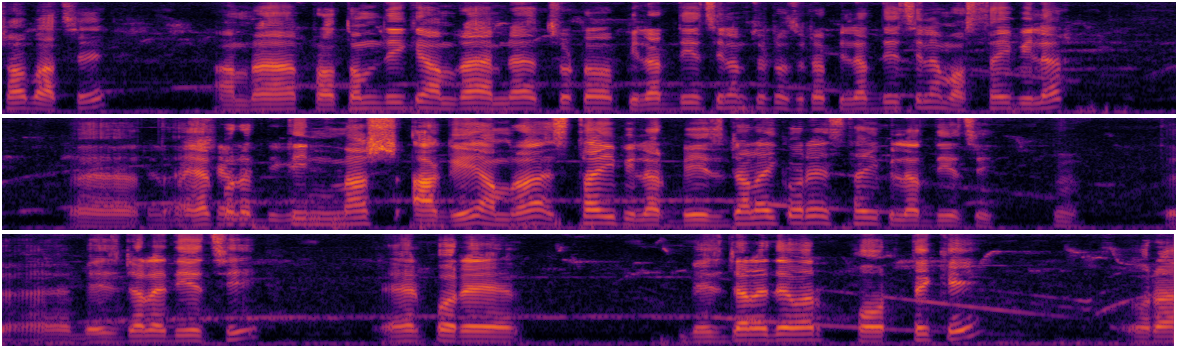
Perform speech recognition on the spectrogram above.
সব আছে। আমরা প্রথম দিকে আমরা আমরা ছোট পিলার দিয়েছিলাম ছোট ছোট পিলার দিয়েছিলাম অস্থায়ী পিলার। এরপরে তিন মাস আগে আমরা স্থায়ী পিলার বেজ ঢালাই করে স্থায়ী পিলার দিয়েছি। বেজ ঢালাই দিয়েছি। এরপরে বেজ ঢালাই দেওয়ার পর থেকে ওরা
